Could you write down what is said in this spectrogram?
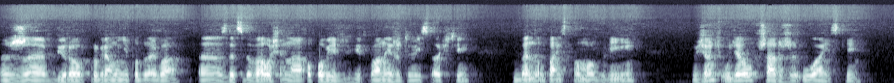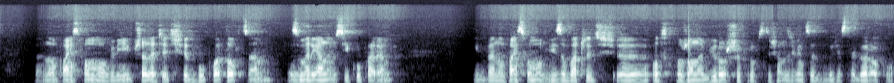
że Biuro Programu Niepodległa e, zdecydowało się na opowieść wirtualnej rzeczywistości, będą Państwo mogli wziąć udział w szarży ułajskiej. Będą Państwo mogli przelecieć się dwupłatowcem z Marianem C. Cooperem i będą Państwo mogli zobaczyć e, odtworzone biuro szyfrów z 1920 roku.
